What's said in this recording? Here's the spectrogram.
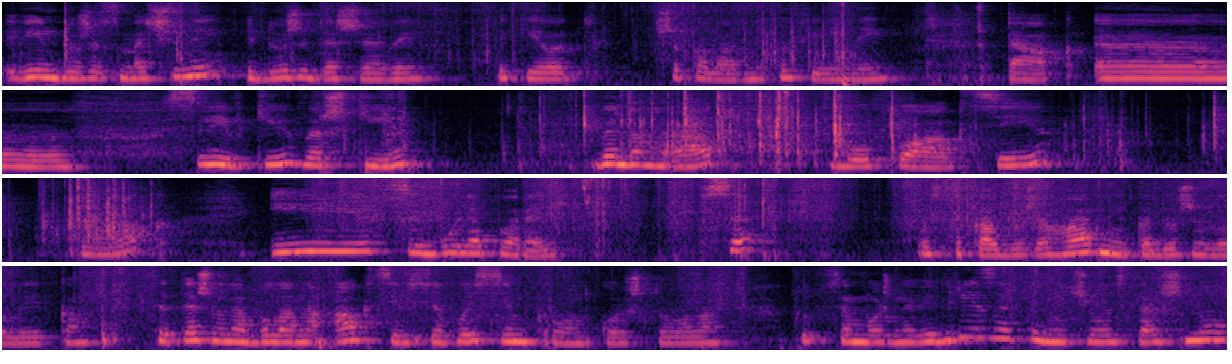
Він дуже смачний і дуже дешевий. Такий от шоколадний, кофейний. Так, е, слівки, вершки. Виноград був по акції. Так. І цибуля порей. Все. Ось така дуже гарненька, дуже велика. Це теж вона була на акції, всього 7 крон коштувала. Тут все можна відрізати, нічого страшного,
